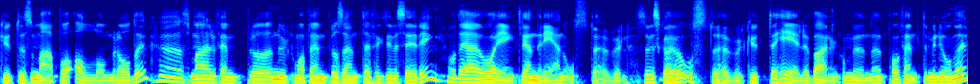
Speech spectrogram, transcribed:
kuttet som er på alle områder, eh, som er 0,5% effektivisering. Og det er jo egentlig en ren ostehøvel. Så vi skal jo ostehøvelkutte hele Bærum kommune på 50 millioner.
